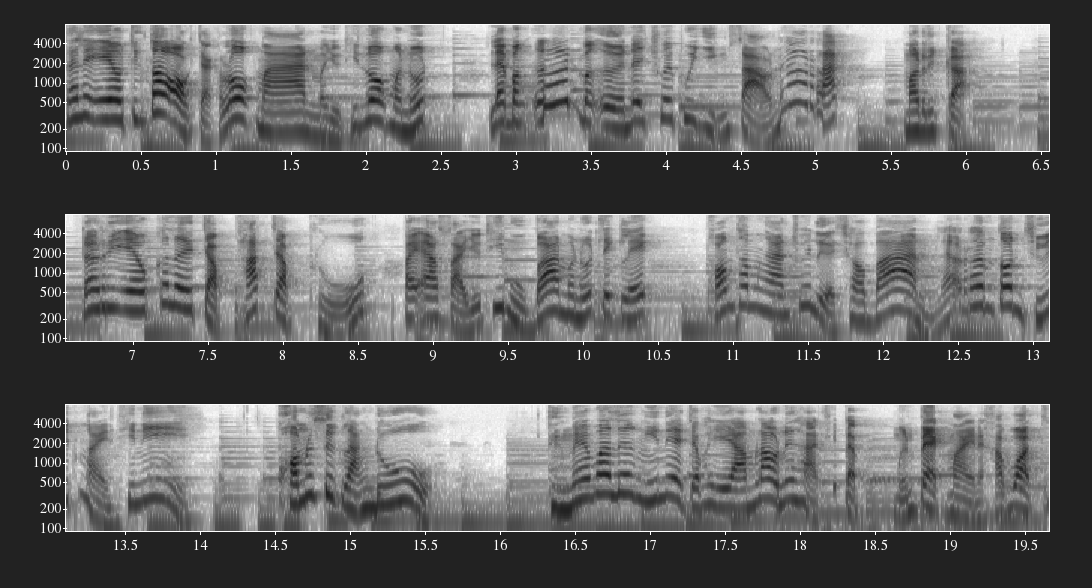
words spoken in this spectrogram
ดาริเอลจึงต้องออกจากโลกมารมาอยู่ที่โลกมนุษย์ และบังเอิญบังเอิญได้ช่วยผู้หญิงสาวน่ารัก มาริกะดาริเอลก็เลยจับพลัดจับผลูไปอาศัยอยู่ที่หมู่บ้านมนุษย์เล็กๆ พร้อมทำงานช่วยเหลือชาวบ้าน และเริ่มต้นชีวิตใหม่ที่นี่ ความรู้สึกหลังดู ถึงแม้ว่าเรื่องนี้เนี่ยจะพยายามเล่าเนื้อหาที่แบบเหมือนแปลกใหม่นะครับว่าจ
